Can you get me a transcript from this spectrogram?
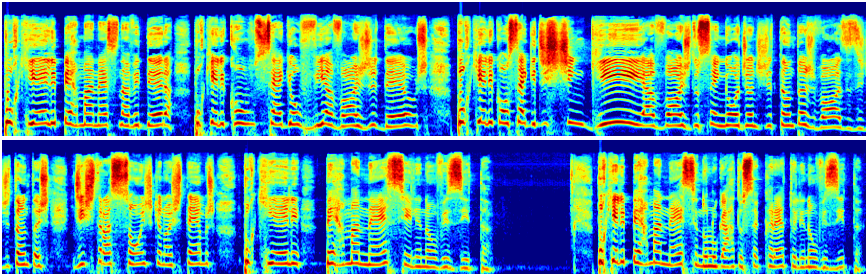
porque ele permanece na videira, porque ele consegue ouvir a voz de Deus, porque ele consegue distinguir a voz do Senhor diante de tantas vozes e de tantas distrações que nós temos, porque ele permanece, ele não visita. Porque ele permanece no lugar do secreto, ele não visita.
